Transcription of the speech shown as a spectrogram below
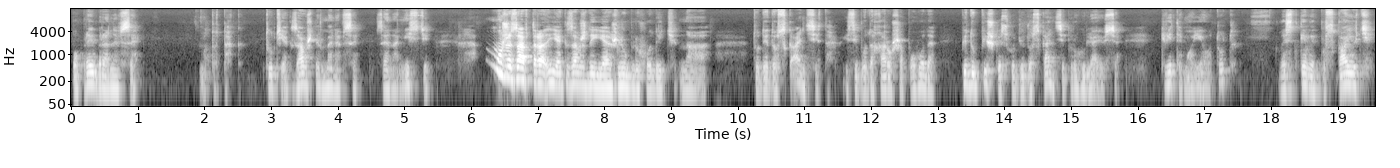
поприбране все. Ну то так. Тут, як завжди, в мене все, все на місці. Може, завтра, як завжди, я ж люблю ходити на, туди до сканці. Та, якщо буде хороша погода, піду пішки, сходю до сканці, прогуляюся. Квіти мої отут, листки випускають.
